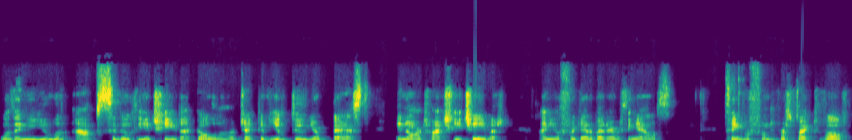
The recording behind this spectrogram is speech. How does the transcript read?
well, then you will absolutely achieve that goal and objective. You'll do your best in order to actually achieve it. And you'll forget about everything else. Think from the perspective of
